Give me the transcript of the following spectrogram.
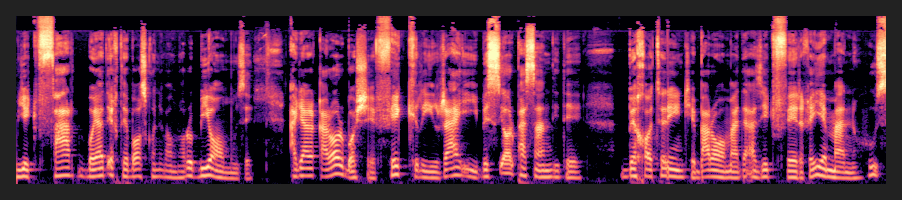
یک فرد باید اقتباس کنه و اونها رو بیاموزه. اگر قرار باشه فکری رأی بسیار پسندیده به خاطر اینکه برآمده از یک فرقه منحوس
